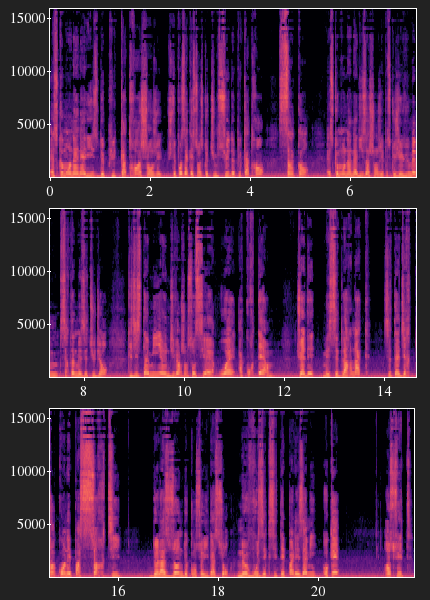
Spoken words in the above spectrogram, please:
est-ce que mon analyse depuis 4 ans a changé? Je te pose la question. Est-ce que tu me suis depuis 4 ans? 5 ans? Est-ce que mon analyse a changé? Parce que j'ai vu même certains de mes étudiants qui disent Tami, il y a une divergence haussière. Ouais, à court terme. Tu as des, mais c'est de l'arnaque. C'est-à-dire, tant qu'on n'est pas sorti de la zone de consolidation, ne vous excitez pas les amis, ok? Ensuite,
